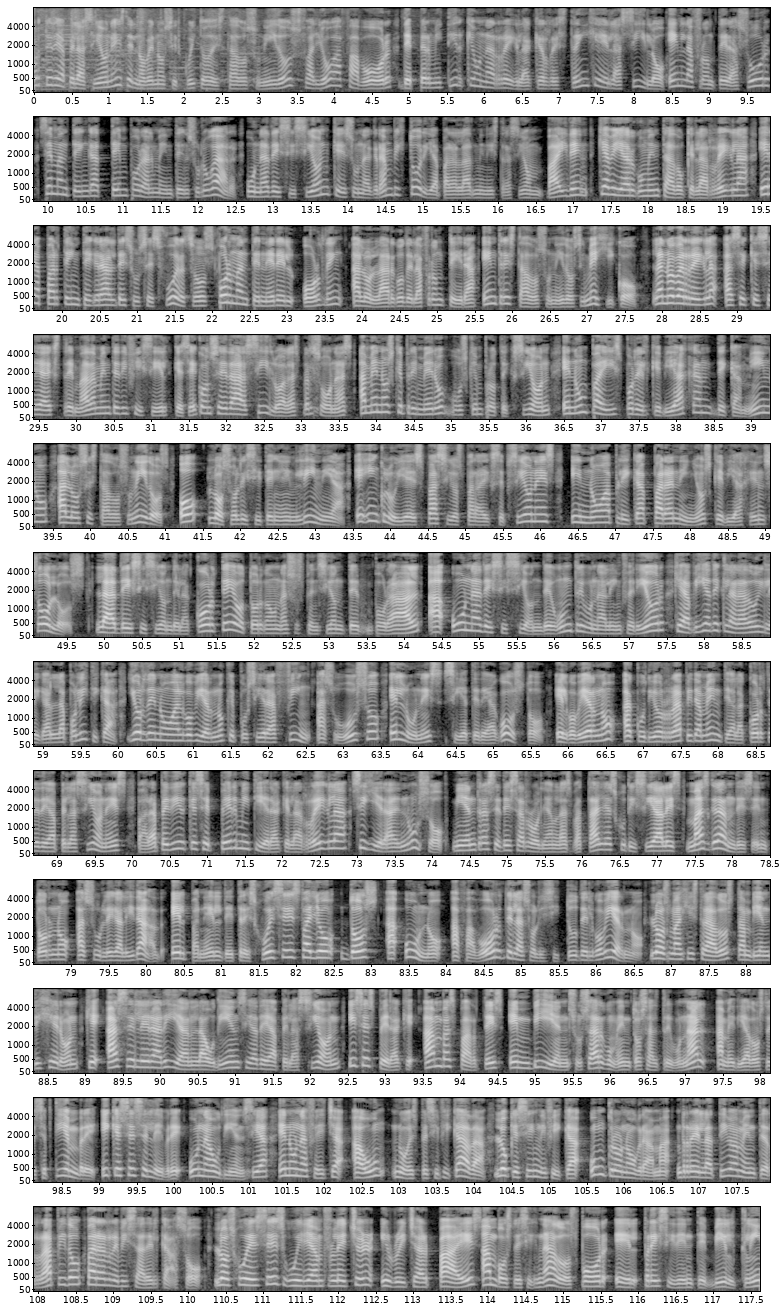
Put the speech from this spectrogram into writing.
Corte de Apelaciones del Noveno Circuito de Estados Unidos falló a favor de permitir que una regla que restringe el asilo en la frontera sur se mantenga temporalmente en su lugar, una decisión que es una gran victoria para la administración Biden, que había argumentado que la regla era parte integral de sus esfuerzos por mantener el orden a lo largo de la frontera entre Estados Unidos y México. La nueva regla hace que sea extremadamente difícil que se conceda asilo a las personas a menos que primero busquen protección en un país por el que viajan de camino a los Estados Unidos o lo soliciten en línea e incluye espacios para excepciones y no aplica para niños que viajen solos. La decisión de la Corte otorga una suspensión temporal a una decisión de un tribunal inferior que había declarado ilegal la política y ordenó al gobierno que pusiera fin a su uso el lunes 7 de agosto. El gobierno acudió rápidamente a la Corte de Apelaciones para pedir que se permitiera que la regla siguiera en uso mientras se desarrollan las batallas judiciales más grandes en torno a su legalidad. El panel de tres jueces falló 2 a 1 a favor de la solicitud del gobierno. Los magistrados también dijeron que acelerarían la audiencia de apelación y se espera que ambas partes envíen sus argumentos al tribunal a mediados de septiembre y que se celebre una audiencia en una fecha aún no especificada, lo que significa un cronograma relativamente rápido para revisar el caso. Los jueces William Fletcher y Richard Paez, ambos designados por el presidente Bill Clinton,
